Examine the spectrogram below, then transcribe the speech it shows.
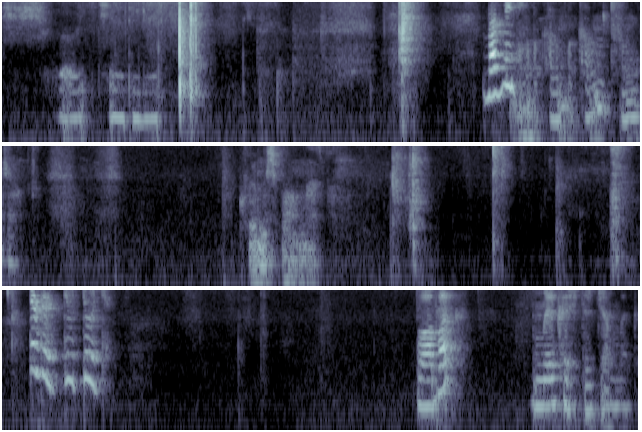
Şöyle içeri deliyorum. Babi, bakalım bakalım turuncu. Kurumuş bu olmaz bu. tut, tut, tut. Doğa bak. Bunları karıştıracağım bak.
